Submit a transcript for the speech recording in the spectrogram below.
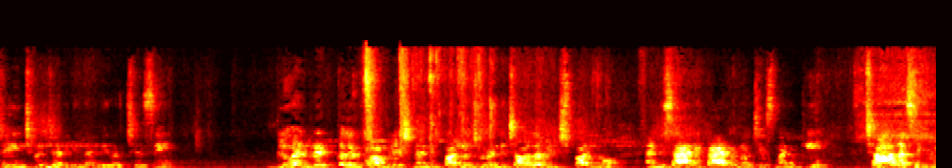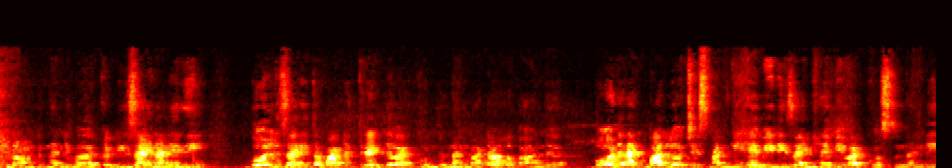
చేయించడం జరిగిందండి. ఇది వచ్చేసి blue and red colour combination అండి. పళ్ళు చూడండి చాలా రిచ్ పళ్ళు. అండ్ శారీ ప్యాటర్న్ వచ్చేసి మనకి చాలా సింపుల్గా ఉంటుందండి వర్క్ డిజైన్ అనేది గోల్డ్ జరీతో పాటు థ్రెడ్ వర్క్ ఉంటుంది అనమాట అండ్ బోర్డర్ అండ్ పళ్ళు వచ్చేసి మనకి హెవీ డిజైన్ హెవీ వర్క్ వస్తుందండి.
